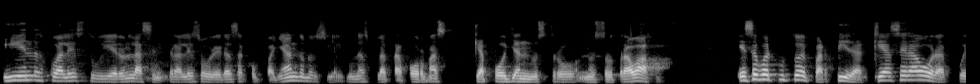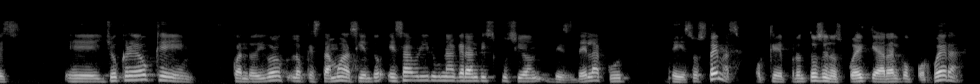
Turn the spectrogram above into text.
y en los cuales estuvieron las centrales obreras acompañándonos y algunas plataformas que apoyan nuestro, nuestro trabajo. Ese fue el punto de partida. ¿Qué hacer ahora? Pues eh, yo creo que cuando digo lo que estamos haciendo es abrir una gran discusión desde la CUT de esos temas, porque de pronto se nos puede quedar algo por fuera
